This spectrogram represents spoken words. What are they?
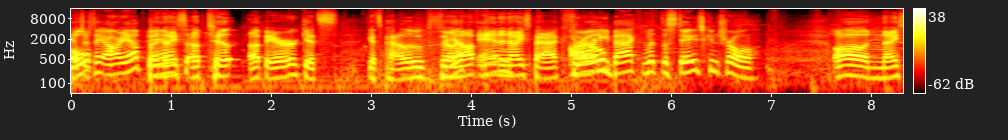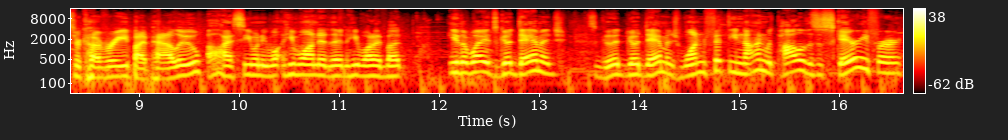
Oh, interesting. Oh, yep. But nice up tilt, up air gets gets Palu thrown Yep, off and, a nice back throw. Already back with the stage control. Oh, nice recovery by Palu. Oh, I see when he wa- he wanted it. He wanted, but either way, it's good damage. It's good, good damage. 159 with Paolo. This is scary for.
